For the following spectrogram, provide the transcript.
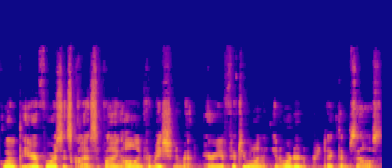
quote, the Air Force is classifying all information about Area 51 in order to protect themselves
